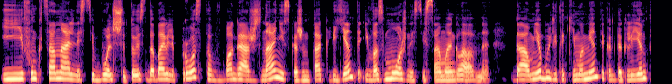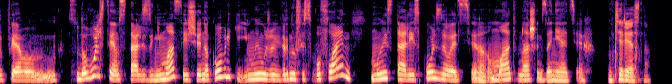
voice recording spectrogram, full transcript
и функциональности больше, то есть добавили просто в багаж знаний, скажем так, клиента и возможностей, самое главное. Да, у меня были такие моменты, когда клиенты прямо с удовольствием стали заниматься еще и на коврике, и мы уже, вернувшись в офлайн, мы стали использовать э, мат в наших занятиях. Интересно.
